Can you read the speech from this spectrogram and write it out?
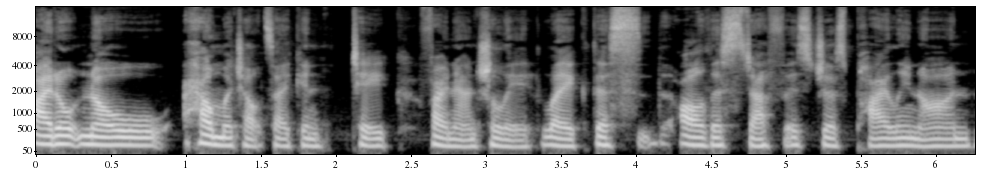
i don't know how much else i can take financially like this all this stuff is just piling on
